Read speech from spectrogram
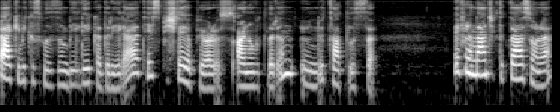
Belki bir kısmınızın bildiği kadarıyla tespişte yapıyoruz. Arnavutların ünlü tatlısı. Ve fırından çıktıktan sonra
